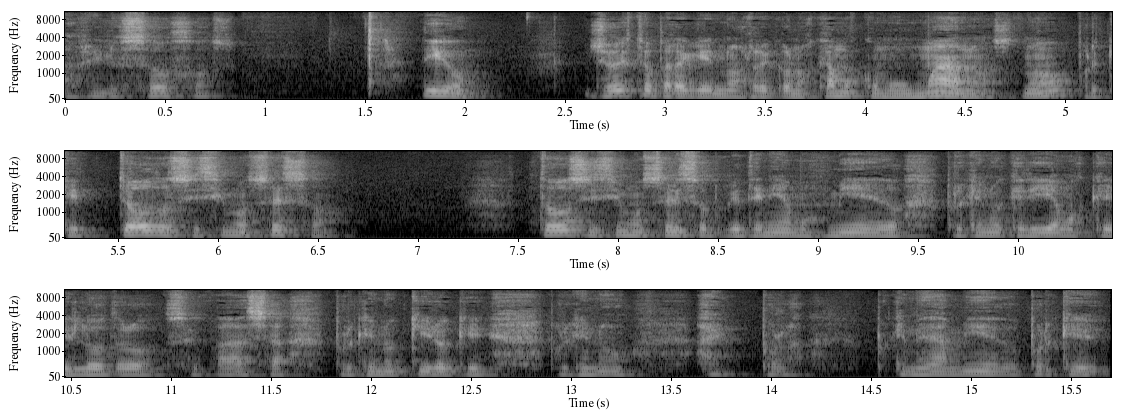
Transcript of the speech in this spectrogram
Abrí los ojos. Digo, yo esto para que nos reconozcamos como humanos, ¿no? Porque todos hicimos eso. Todos hicimos eso porque teníamos miedo, porque no queríamos que el otro se vaya, porque no quiero que, porque no, ay, por porque me da miedo, porque,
